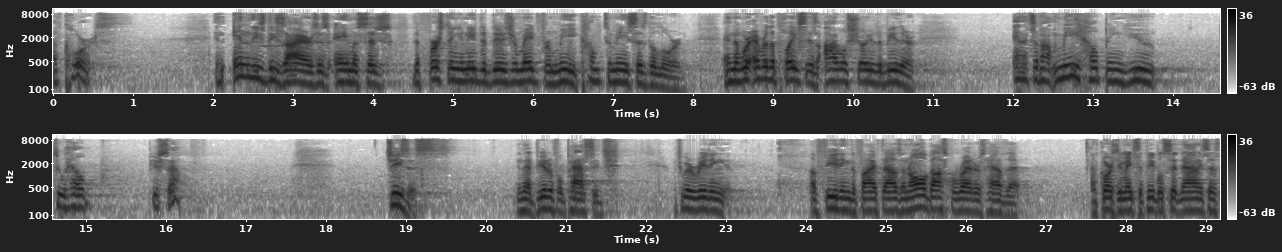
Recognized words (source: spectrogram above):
of course. And in these desires, as Amos says, the first thing you need to do is you're made for me. Come to me, says the Lord. And then wherever the place is, I will show you to be there. And it's about me helping you to help yourself. Jesus in that beautiful passage, which we were reading of feeding the 5,000. All gospel writers have that. Of course, he makes the people sit down. He says,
